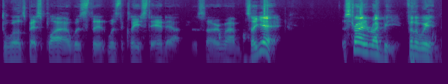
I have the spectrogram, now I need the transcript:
the world's best player was the was the clear standout so um, so yeah Australian rugby for the win.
